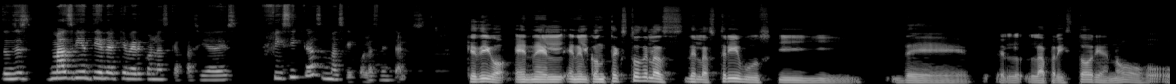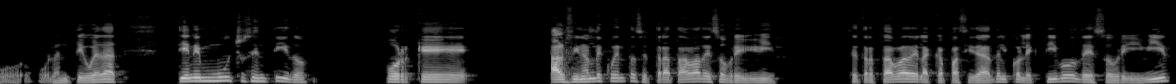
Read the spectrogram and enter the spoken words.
Entonces, más bien tiene que ver con las capacidades físicas más que con las mentales. ¿Qué digo? En el, en el contexto de las, de las tribus y de la prehistoria, ¿no? O, la antigüedad, tiene mucho sentido porque al final de cuentas se trataba de sobrevivir. Se trataba de la capacidad del colectivo de sobrevivir,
